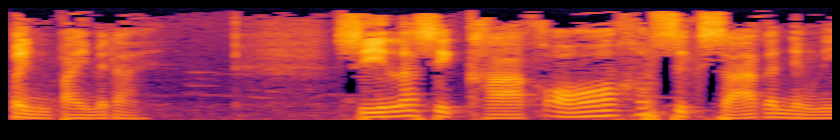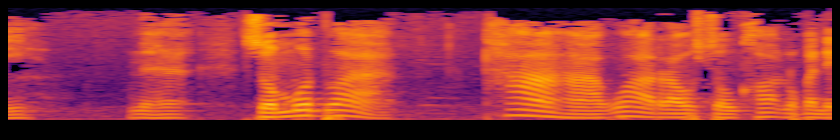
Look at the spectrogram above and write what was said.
เป็นไปไม่ได้ ศีลสิกขาอ๋อเขาศึกษากันอย่างนี้ นะฮะสมมุติว่าถ้าหากว่าเราสงเคราะห์ลงไปใน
